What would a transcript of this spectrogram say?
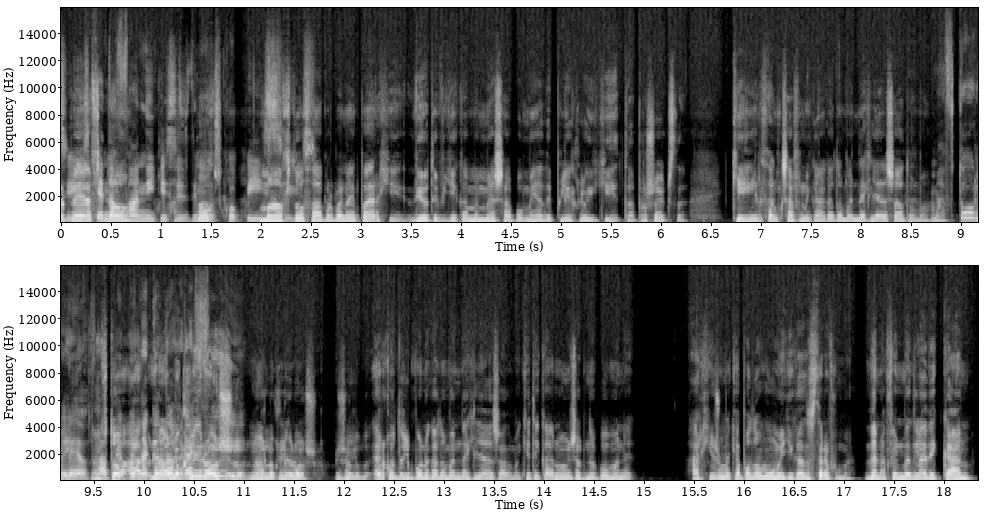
έπρεπε αυτό. και να φανεί και στις Αυτό- δημοσκοπήσεις. Μα αυτό θα έπρεπε να υπάρχει. Διότι βγήκαμε μέσα από μια διπλή εκλογική ήττα. Προσέξτε. Και ήρθαν ξαφνικά 150.000 άτομα. Μα αυτό λέω, θα Αυτό, πρέπει α, να να καταγραφεί. ολοκληρώσω. Να ολοκληρώσω. Μισό λεπτό. Έρχονται λοιπόν 150.000 άτομα. Και τι κάνουμε εμείς από την επόμενη; Αρχίζουμε και αποδομούμε και καταστρέφουμε. Δεν αφήνουμε δηλαδή καν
